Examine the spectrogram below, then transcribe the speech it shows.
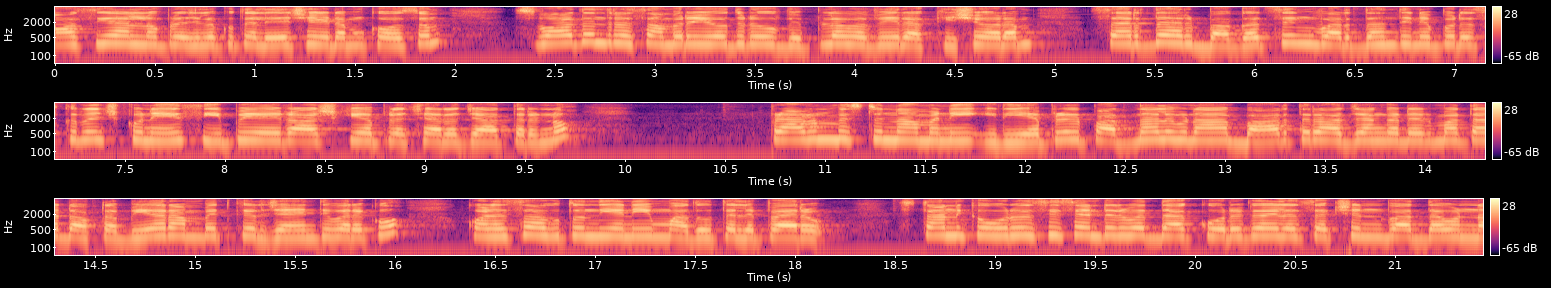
ఆశయాలను ప్రజలకు తెలియచేయడం కోసం స్వాతంత్ర సమరయోధుడు విప్లవ వీర కిషోరం సర్దార్ భగత్ సింగ్ వర్ధంతిని పురస్కరించుకునే సిపిఐ రాజకీయ ప్రచార జాతరను ప్రారంభిస్తున్నామని ఇది ఏప్రిల్ పద్నాలుగున భారత రాజ్యాంగ నిర్మాత డాక్టర్ బిఆర్ అంబేద్కర్ జయంతి వరకు కొనసాగుతుంది అని మధు తెలిపారు. స్థానిక ఉరూసి సెంటర్ వద్ద కూరగాయల సెక్షన్ వద్ద ఉన్న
